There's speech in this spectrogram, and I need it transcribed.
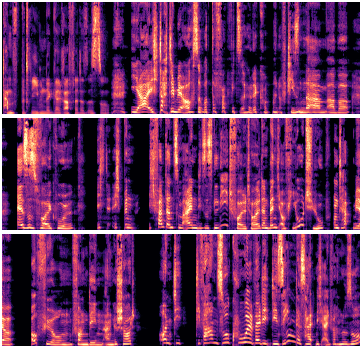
dampfbetriebene Giraffe, das ist so. Ja, ich dachte mir auch so, what the fuck, wie zur Hölle kommt man auf diesen Namen? Aber es ist voll cool. Ich, ich bin, ich fand dann zum einen dieses Lied voll toll, dann bin ich auf YouTube und hab mir Aufführungen von denen angeschaut. Und die, die waren so cool, weil die, die singen das halt nicht einfach nur so,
